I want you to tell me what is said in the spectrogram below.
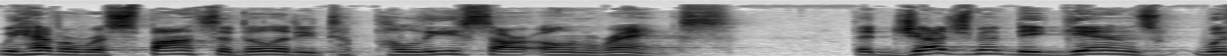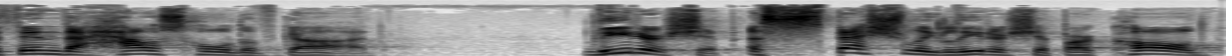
we have a responsibility to police our own ranks, that judgment begins within the household of God. Leadership, especially leadership, are called,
